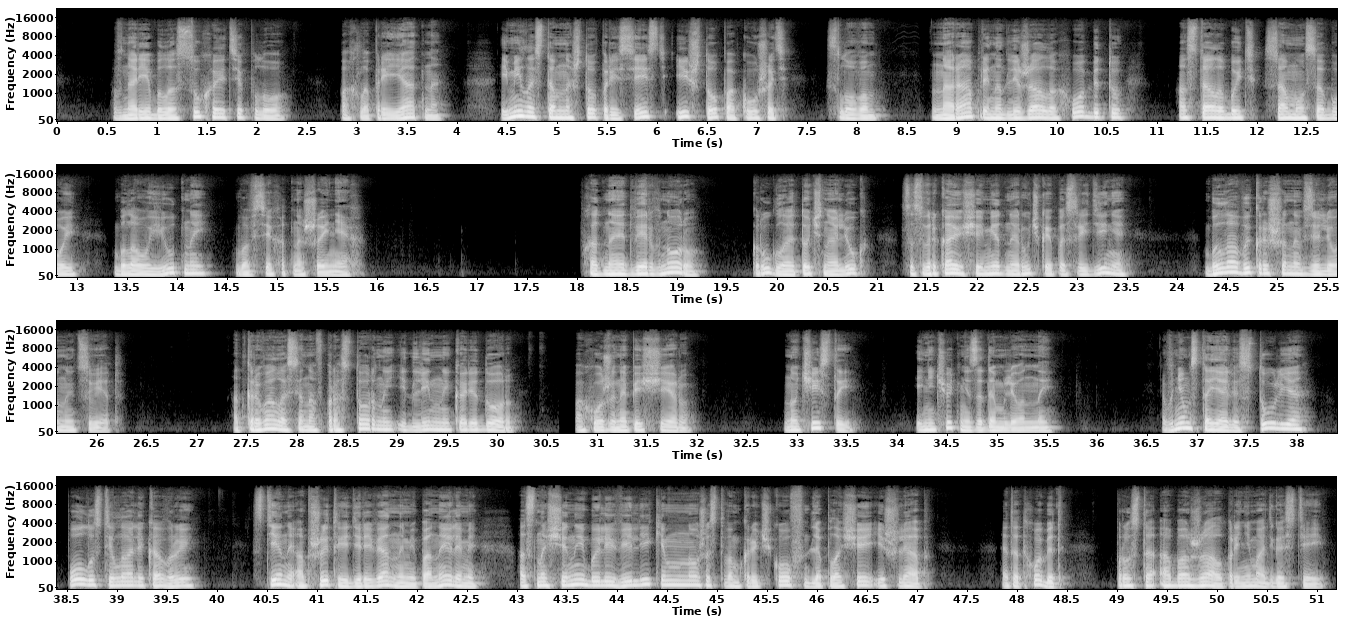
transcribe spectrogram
В норе было сухо и тепло, пахло приятно – имелось там на что присесть и что покушать. Словом, нора принадлежала хоббиту, а стало быть, само собой, была уютной во всех отношениях. Входная дверь в нору, круглая точно люк, со сверкающей медной ручкой посредине, была выкрашена в зеленый цвет. Открывалась она в просторный и длинный коридор, похожий на пещеру, но чистый и ничуть не задымленный. В нем стояли стулья, пол устилали ковры, стены, обшитые деревянными панелями, оснащены были великим множеством крючков для плащей и шляп. Этот хоббит просто обожал принимать гостей.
